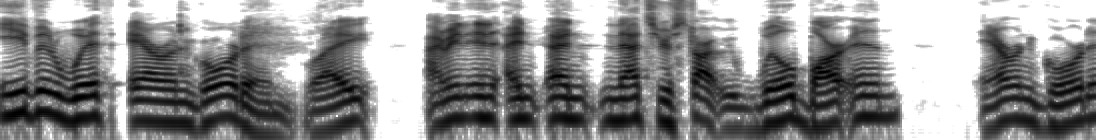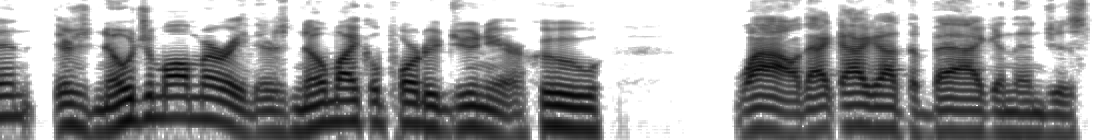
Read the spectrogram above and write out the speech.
even with Aaron Gordon, right? I mean, and, and and that's your start. Will Barton, Aaron Gordon. There's no Jamal Murray. There's no Michael Porter Jr. Who wow, that guy got the bag and then just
